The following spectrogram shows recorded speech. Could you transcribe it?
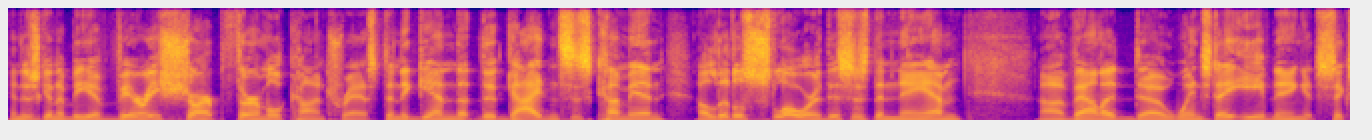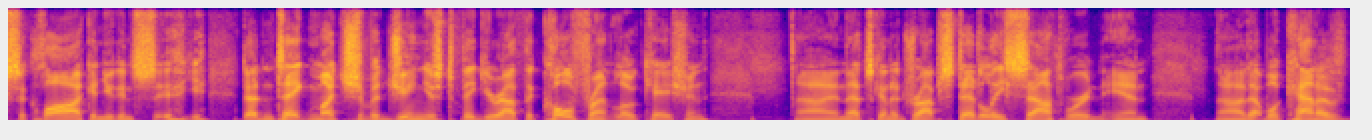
and there's going to be a very sharp thermal contrast. And again, the, the guidance has come in a little slower. This is the NAM. Uh, valid uh, Wednesday evening at 6 o'clock, and you can see it doesn't take much of a genius to figure out the cold front location. Uh, and that's going to drop steadily southward, and uh, that will kind of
